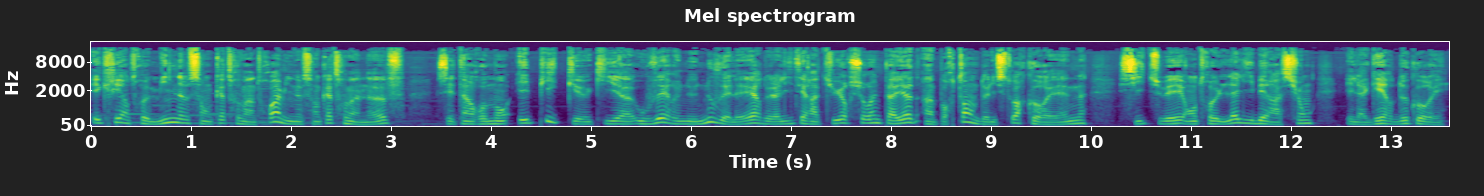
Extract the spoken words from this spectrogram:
Écrit entre 1983 et 1989, c'est un roman épique qui a ouvert une nouvelle ère de la littérature sur une période importante de l'histoire coréenne, située entre la libération et la guerre de Corée.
